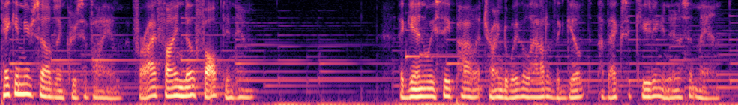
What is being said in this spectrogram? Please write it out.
"Take him yourselves and crucify him, for I find no fault in him." Again we see Pilate trying to wiggle out of the guilt of executing an innocent man.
